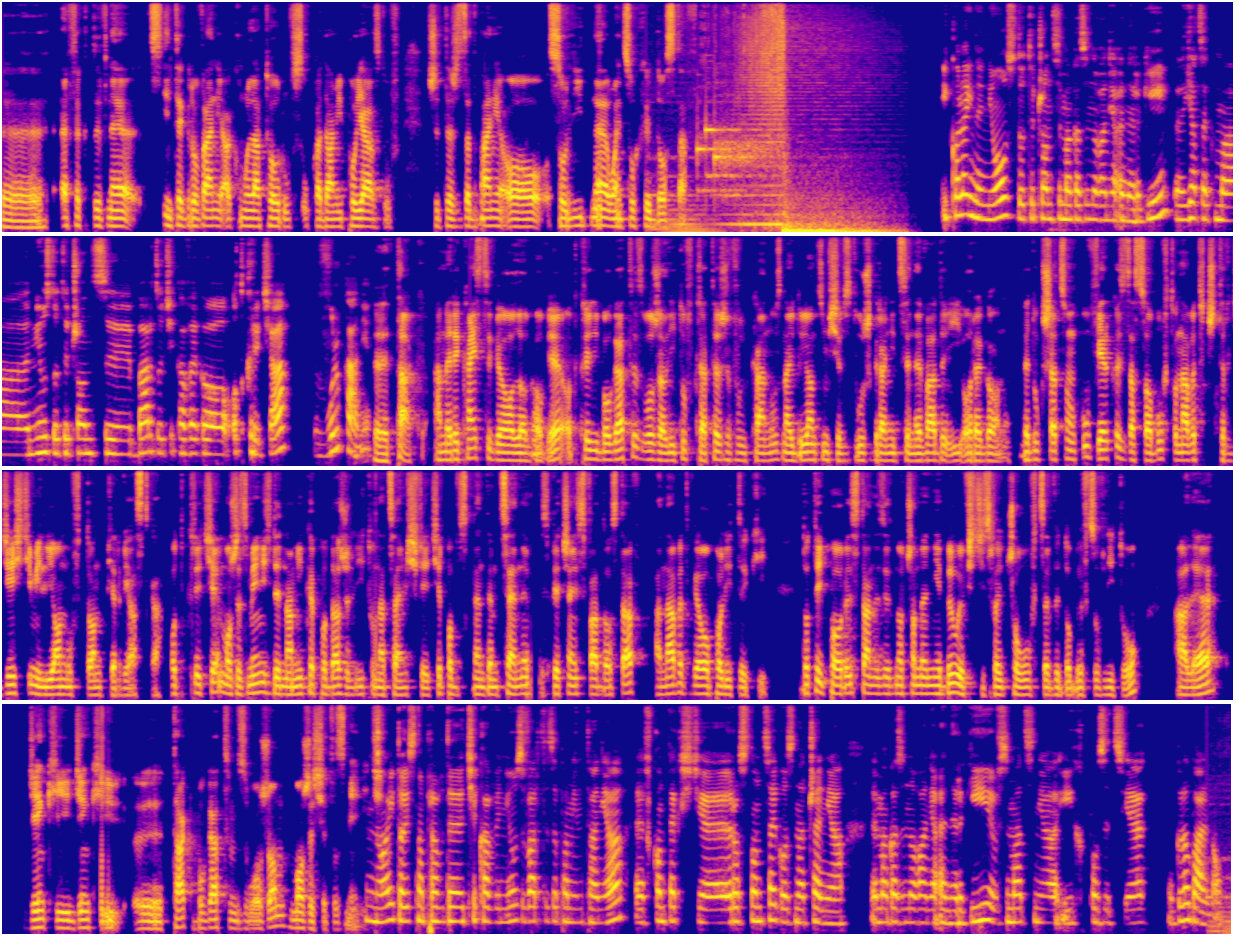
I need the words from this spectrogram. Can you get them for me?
e, efektywne zintegrowanie akumulatorów z układami pojazdów, czy też zadbanie o solidne łańcuchy dostaw. I kolejny news dotyczący magazynowania energii. Jacek ma news dotyczący bardzo ciekawego odkrycia w wulkanie. E, Tak, amerykańscy geologowie odkryli bogate złoża litu w kraterze wulkanu znajdującym się wzdłuż granicy Nevady i Oregonu. Według szacunków wielkość zasobów to nawet 40 milionów ton pierwiastka. Odkrycie może zmienić dynamikę podaży litu na całym świecie pod względem ceny, bezpieczeństwa dostaw, a nawet geopolityki. Do tej pory Stany Zjednoczone nie były w ścisłej czołówce wydobywców litu, ale dzięki, dzięki y, tak bogatym złożom może się to zmienić. No i to jest naprawdę ciekawy news, warty zapamiętania e, w kontekście rosnącego znaczenia e, magazynowania energii, wzmacnia ich pozycję globalną.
